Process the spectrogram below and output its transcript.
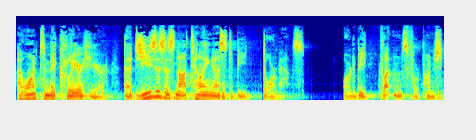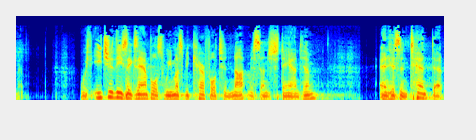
I want to make clear here that Jesus is not telling us to be doormats or to be gluttons for punishment. With each of these examples, we must be careful to not misunderstand him and his intent that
